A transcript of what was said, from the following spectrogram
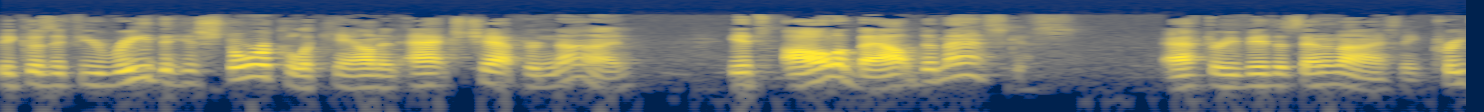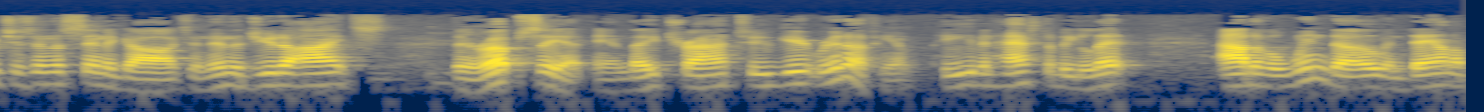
because if you read the historical account in Acts chapter 9, it's all about Damascus. After he visits Ananias and he preaches in the synagogues, and then the Judahites, they're upset and they try to get rid of him. He even has to be let out of a window and down a,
